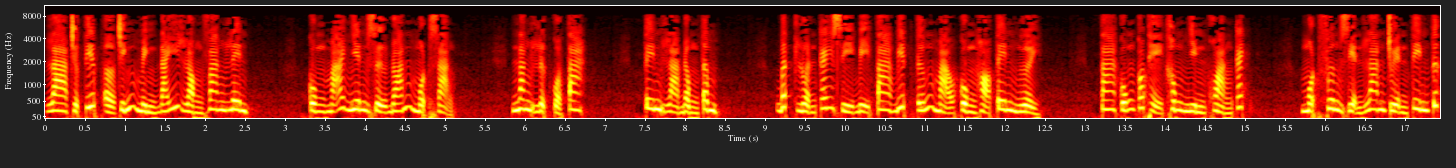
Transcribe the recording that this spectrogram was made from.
là trực tiếp ở chính mình đáy lòng vang lên, cùng mã nhiên dự đoán một dạng, năng lực của ta, tên là đồng tâm, bất luận cái gì bị ta biết tướng mạo cùng họ tên người, ta cũng có thể không nhìn khoảng cách, một phương diện lan truyền tin tức,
